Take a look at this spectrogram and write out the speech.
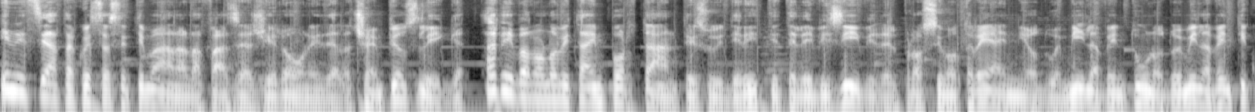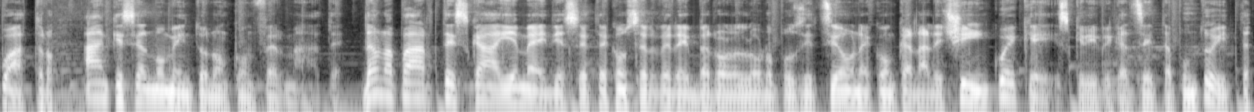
Iniziata questa settimana la fase a gironi della Champions League, arrivano novità importanti sui diritti televisivi del prossimo triennio 2021-2024, anche se al momento non confermate. Da una parte Sky e Mediaset conserverebbero la loro posizione con Canale 5 che, scrive Gazzetta.it,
